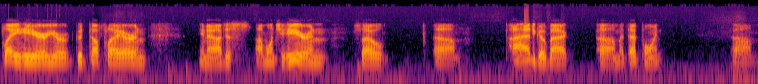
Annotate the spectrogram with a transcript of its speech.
play here. You're a good, tough player, and you know, I just I want you here. And so um, I had to go back um, at that point. Um,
